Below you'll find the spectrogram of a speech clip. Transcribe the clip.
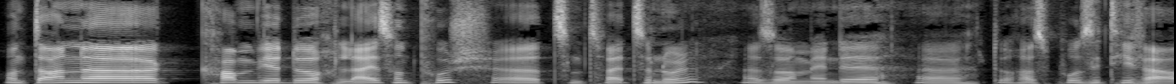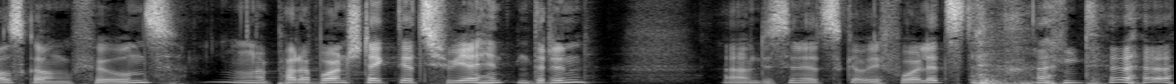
Und dann äh, kamen wir durch Leis und Push äh, zum 2 zu 0. Also am Ende äh, durchaus positiver Ausgang für uns. Äh, Paderborn steckt jetzt schwer hinten drin. Ähm, die sind jetzt, glaube ich, vorletzt und, äh,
